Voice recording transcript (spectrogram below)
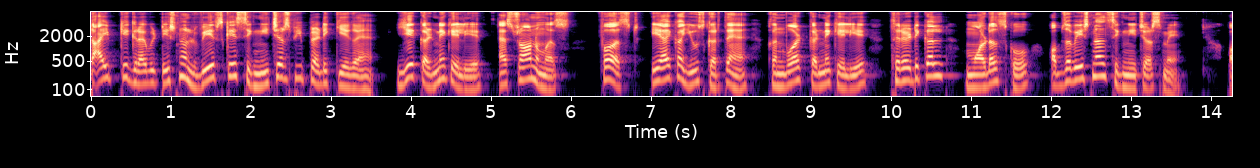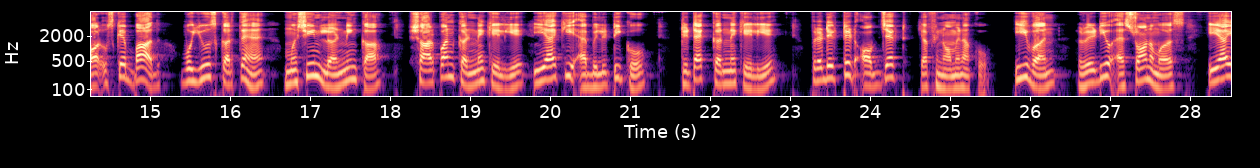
टाइप के ग्रेविटेशनल वेव्स के सिग्नेचर्स भी प्रेडिक्ट किए गए हैं। ये करने के लिए एस्ट्रोनॉमर्स फ़र्स्ट एआई का यूज़ करते हैं कन्वर्ट करने के लिए थेरेटिकल मॉडल्स को ऑब्जर्वेशनल सिग्नेचर्स में। और उसके बाद वो यूज़ करते हैं मशीन लर्निंग का शार्पन करने के लिए एआई की एबिलिटी को डिटेक्ट करने के लिए प्रेडिक्टेड ऑब्जेक्ट या फिनोमेना को। Even radio astronomers AI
